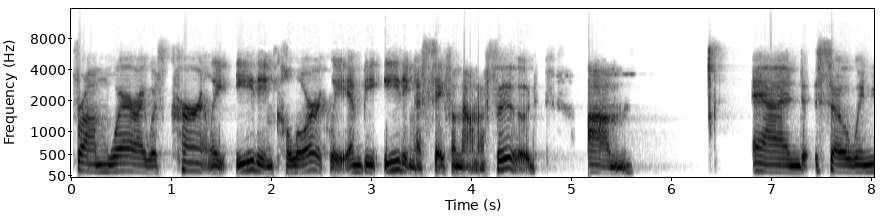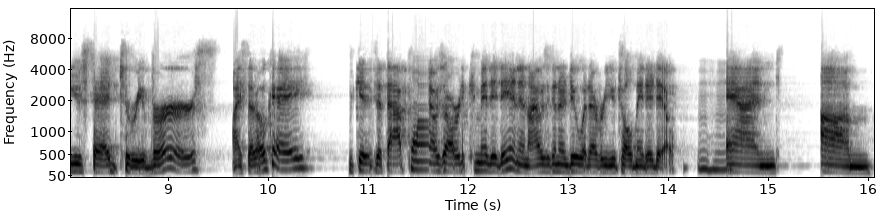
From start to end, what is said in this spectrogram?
from where I was currently eating calorically and be eating a safe amount of food. Um, and so when you said to reverse, I said, okay, because at that point I was already committed in and I was going to do whatever you told me to do. Mm-hmm. And um,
